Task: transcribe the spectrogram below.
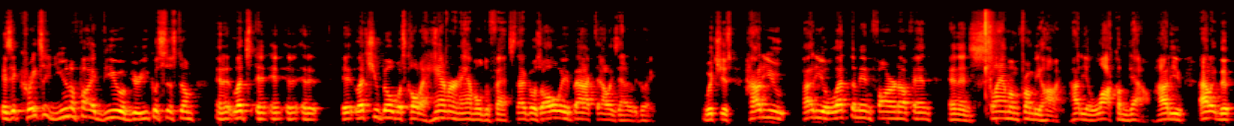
is it creates a unified view of your ecosystem and it lets and, and, and it it lets you build what's called a hammer and anvil defense. That goes all the way back to Alexander the Great, which is how do you how do you let them in far enough in and then slam them from behind? How do you lock them down? How do you the,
